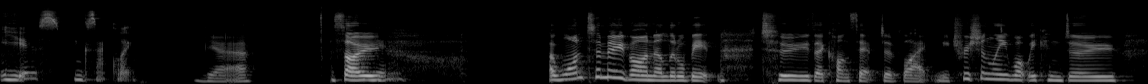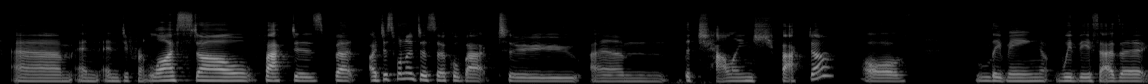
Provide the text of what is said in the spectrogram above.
Yes, exactly. Yeah. So yeah. I want to move on a little bit to the concept of like nutritionally what we can do um, and and different lifestyle factors. But I just wanted to circle back to um, the challenge factor of living with this as a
